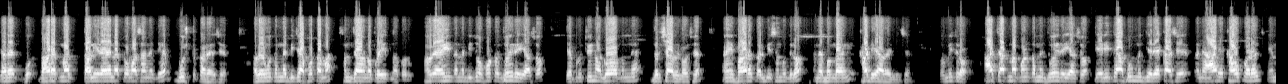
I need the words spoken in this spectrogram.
ત્યારે ભારતમાં ચાલી રહેલા ચોમાસાને તે બુસ્ટ કરે છે. હવે હું તમને બીજા ફોટામાં સમજાવવાનો પ્રયત્ન કરું. હવે અહીં તમે બીજો ફોટો જોઈ રહ્યા છો. તે પૃથ્વીનો ગોળો તમને દર્શાવેલો છે. અહીં ભારત, અરબી સમુદ્ર અને બંગાળની ખાડી આવેલી છે. તો મિત્રો, આ ચાર્ટમાં પણ તમે જોઈ રહ્યા છો તે રીતે આ ભૂમધ્ય રેખા છે અને આ રેખા ઉપર જ એમ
